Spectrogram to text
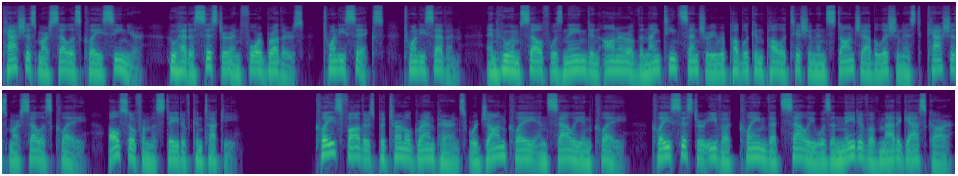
Cassius Marcellus Clay Sr., who had a sister and four brothers, 26, 27, and who himself was named in honor of the 19th-century Republican politician and staunch abolitionist Cassius Marcellus Clay, also from the state of Kentucky. Clay's father's paternal grandparents were John Clay and Sally Anne Clay. Clay's sister Eva claimed that Sally was a native of Madagascar,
